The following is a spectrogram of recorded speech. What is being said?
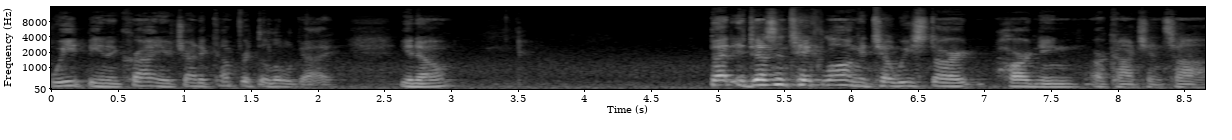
weeping and crying. You're trying to comfort the little guy, you know. But it doesn't take long until we start hardening our conscience, huh?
